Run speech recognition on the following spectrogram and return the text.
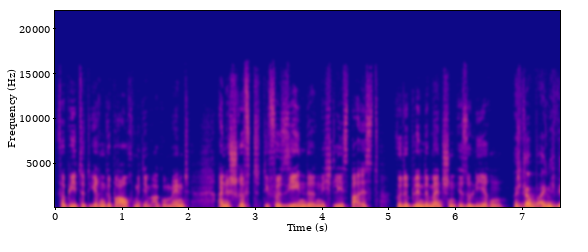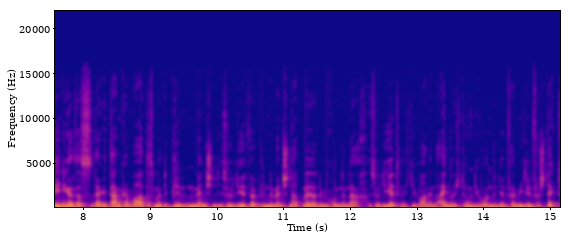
verbietet ihren Gebrauch mit dem Argument, eine Schrift, die für Sehende nicht lesbar ist, würde blinde Menschen isolieren. Ich glaube eigentlich weniger, dass der Gedanke war, dass man die blinden Menschen isoliert, weil blinde Menschen hat man ja im Grunde nach isoliert. Nicht? Die waren in Einrichtungen, die wurden in ihren Familien versteckt.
